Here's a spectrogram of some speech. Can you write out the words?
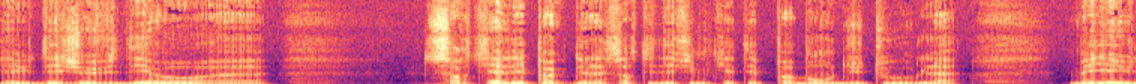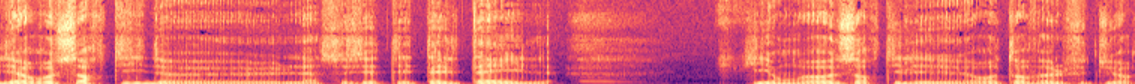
il y a eu des jeux vidéo euh, sortis à l'époque de la sortie des films qui n'étaient pas bons du tout là. Mais il y a eu des ressorties de la société Telltale qui ont ressorti les Retour vers le futur,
